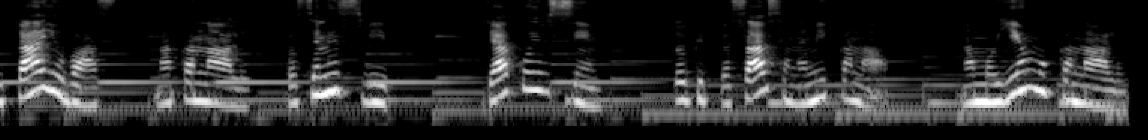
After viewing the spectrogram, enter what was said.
Вітаю вас на каналі Росиний Світ. Дякую всім, хто підписався на мій канал. На моєму каналі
